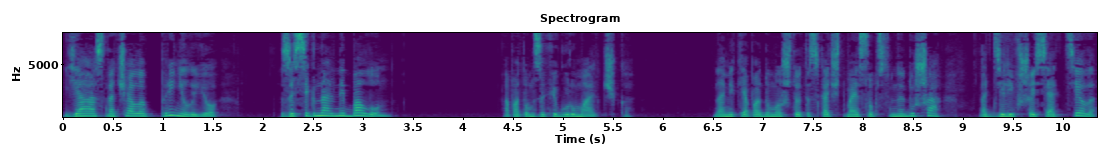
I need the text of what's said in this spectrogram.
я сначала принял ее за сигнальный баллон, а потом за фигуру мальчика. На миг я подумал, что это скачет моя собственная душа, отделившаяся от тела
